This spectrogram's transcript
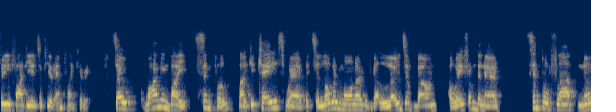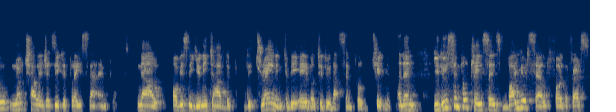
three, five years of your implant career. So, what I mean by simple, like a case where it's a lower molar, we've got loads of bone away from the nerve, simple flap, no no challenges, you could place that implant. Now, obviously, you need to have the, the training to be able to do that simple treatment. And then you do simple cases by yourself for the first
